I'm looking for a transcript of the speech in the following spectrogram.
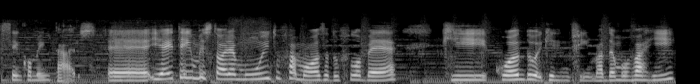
Sem comentários. É, e aí tem uma história muito famosa do Flaubert, que quando, que, enfim, Madame Bovary,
